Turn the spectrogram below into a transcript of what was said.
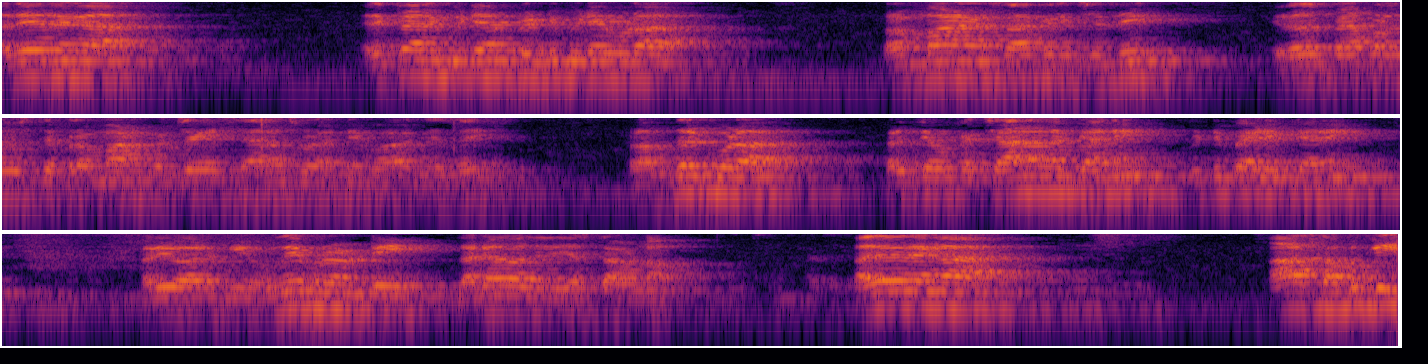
అదేవిధంగా ఎలక్ట్రానిక్ మీడియా ప్రింట్ మీడియా కూడా బ్రహ్మాండంగా సహకరించింది. ఈరోజు పేపర్లు చూస్తే బ్రహ్మాండంగా వచ్చాయి. ఛానల్స్ కూడా అన్నీ బాగా చేశాయి. వాళ్ళందరికీ కూడా ప్రతి ఒక్క ఛానళ్ళకి కానీ ప్రింట్ మీడియాకి కానీ మరి వాళ్ళకి హృదయపూర్వక ధన్యవాదాలు తెలియజేస్తూ ఉన్నాం. అదేవిధంగా ఆ సభకి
